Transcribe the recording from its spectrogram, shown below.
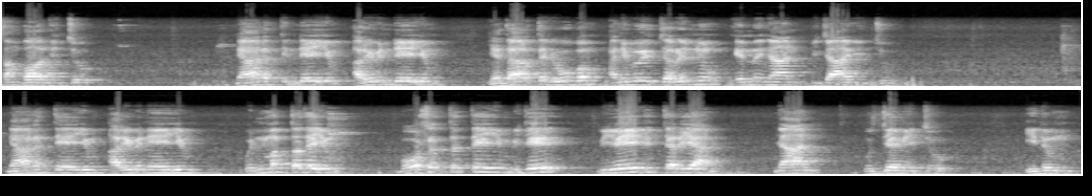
സമ്പാദിച്ചു. ജ്ഞാനത്തിന്റെയും അറിവിന്റെയും യഥാർത്ഥ രൂപം അനുഭവിച്ചറിഞ്ഞു എന്ന് ഞാൻ വിചാരിച്ചു. ജ്ഞാനത്തെയും അറിവിനെയും ഉന്മത്തതയും ബോഷത്വത്തെയും വിജയ വിവേചിച്ചറിയാൻ ഞാൻ ഉദ്യമിച്ചു. ഇതും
